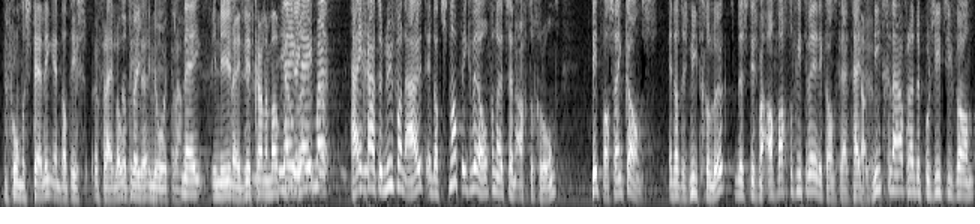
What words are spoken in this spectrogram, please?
de veronderstelling, en dat is vrij dat logisch. weet je nooit trouwens. Nee, In de eerste Nee, dit kan hem ook Nee, nee, dat- maar hij gaat er nu van uit, en dat snap ik wel vanuit zijn achtergrond. Dit was zijn kans. En dat is niet gelukt. Dus het is maar afwachten of hij een tweede kans krijgt. Hij heeft het niet gedaan vanuit de positie van.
